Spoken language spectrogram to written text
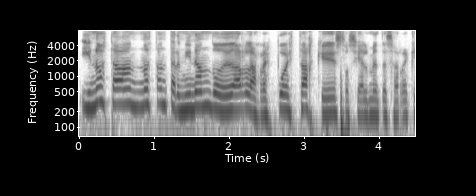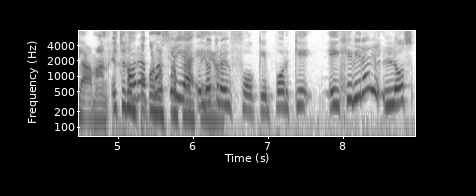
y no estaban no están terminando de dar las respuestas que socialmente se reclaman. Este es un poco ¿cuál sería el otro enfoque? Porque en general los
